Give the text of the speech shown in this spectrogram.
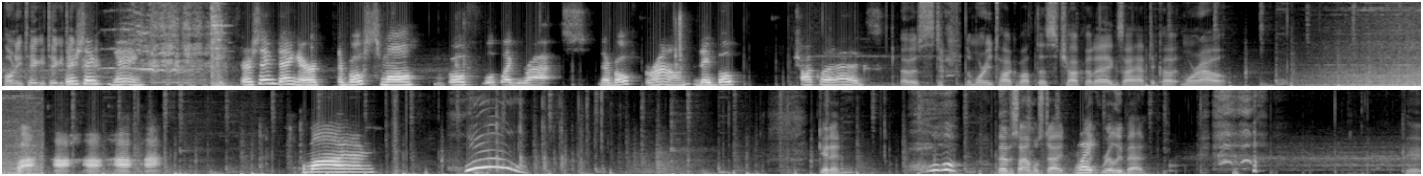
Pony, take it, take it, take it. They're take the it. same Take it. thing. They're the same thing, Eric. They're both small. Both look like rats. They're both round. They both chocolate eggs. Bevis, the more you talk about this chocolate eggs, I have to cut more out. Ha ha ha ha ha. Come on. Get in. Bevis, I almost died. Like, really bad. okay,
